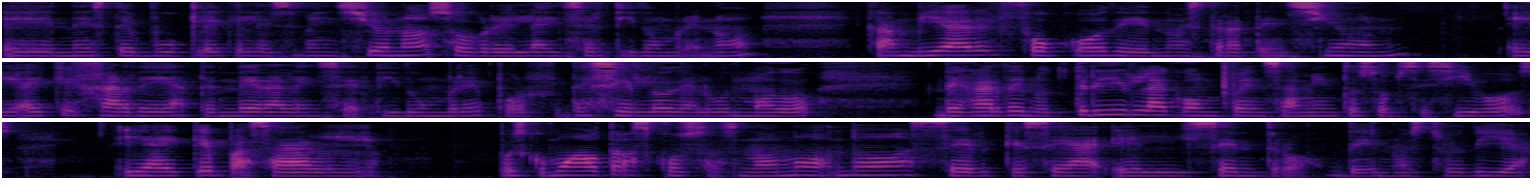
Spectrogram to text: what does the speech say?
en este bucle que les menciono sobre la incertidumbre, ¿no? Cambiar el foco de nuestra atención, eh, hay que dejar de atender a la incertidumbre, por decirlo de algún modo, dejar de nutrirla con pensamientos obsesivos y hay que pasar pues como a otras cosas, ¿no? No, no hacer que sea el centro de nuestro día.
